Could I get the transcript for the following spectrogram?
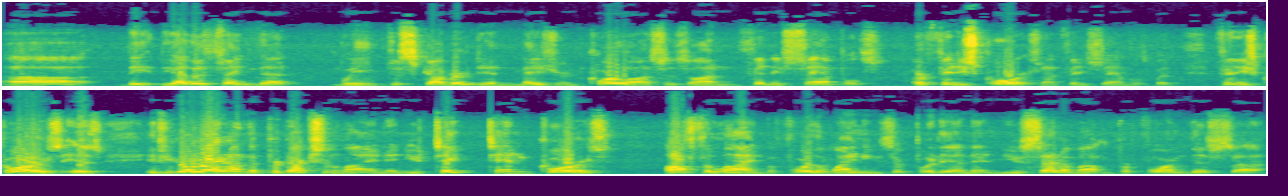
Uh, the, the other thing that we discovered in measuring core losses on finished samples, or finished cores, not finished samples, but finished cores, is if you go right on the production line and you take 10 cores off the line before the windings are put in, and you set them up and perform this uh,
